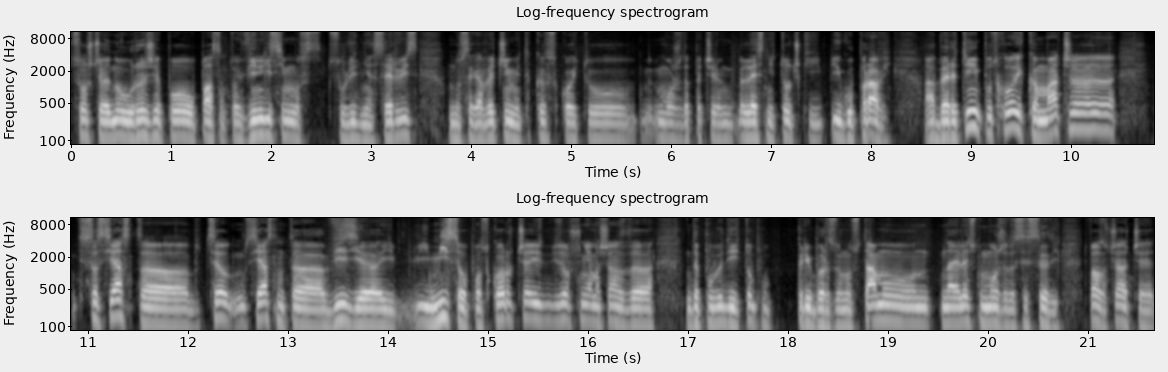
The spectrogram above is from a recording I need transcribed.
с още едно оръжие по-опасно. Той винаги си има солидния сервис, но сега вече има и такъв, с който може да печели лесни точки и го прави. А Беретини подходи към матча с, ясната, цел, с ясната визия и, и мисъл по-скоро, че изобщо няма шанс да, да победи. И то по прибързаността му най-лесно може да се съди. Това означава, че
